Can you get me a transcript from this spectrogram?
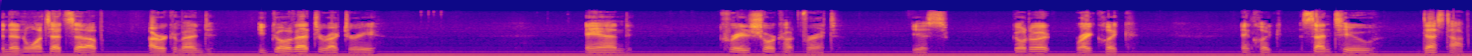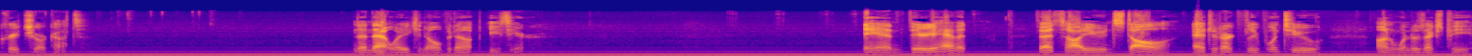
And then once that's set up, I recommend you go to that directory and create a shortcut for it. Yes, go to it, right click, and click send to desktop, create shortcut. And then that way you can open up easier. And there you have it. That's how you install After Dark 3.2 on Windows XP.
